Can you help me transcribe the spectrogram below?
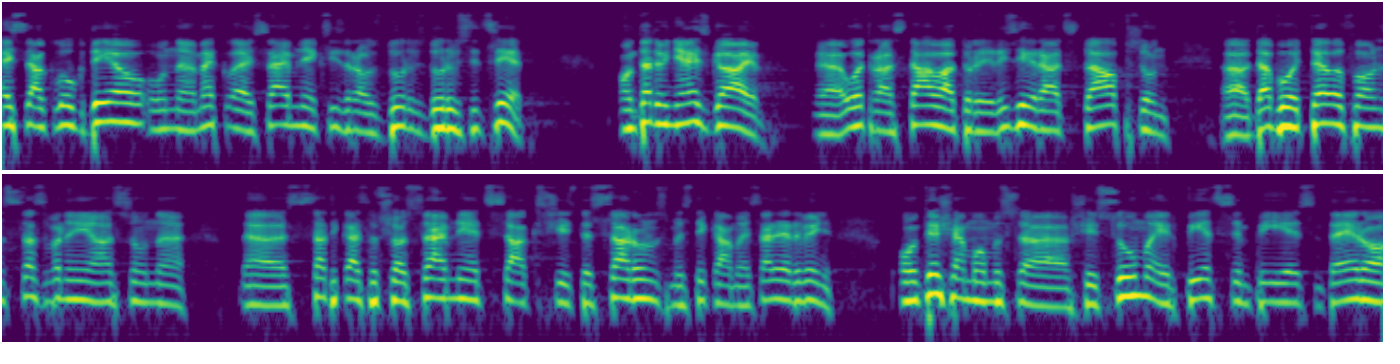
Es sāku lūgt Dievu un uh, meklēju saimnieks, izrauz durvis, durvis ir ciet. Un tad viņi aizgāja uh, otrā stāvā, tur ir izīrēts telps un uh, dabūja telefons, sazvanījās un uh, satikās ar šo saimnieci, sākas šīs te sarunas, mēs tikāmies arī ar viņu. Un tiešām mums šī summa ir 550 eiro,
